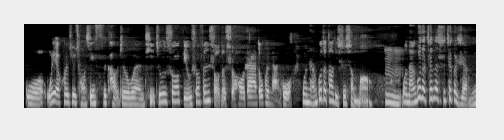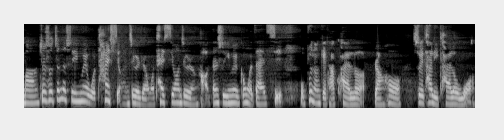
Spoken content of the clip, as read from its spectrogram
我我也会去重新思考这个问题。就是说，比如说分手的时候，大家都会难过。我难过的到底是什么？嗯，我难过的真的是这个人吗？就是说，真的是因为我太喜欢这个人，我太希望这个人好，但是因为跟我在一起，我不能给他快乐，然后所以他离开了我。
